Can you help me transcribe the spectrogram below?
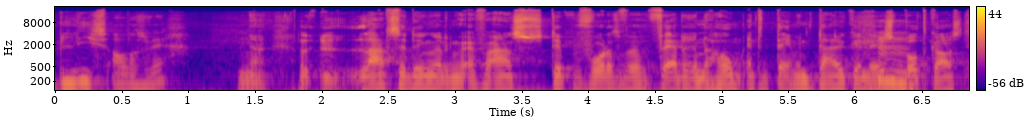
blies alles weg. Ja. Laatste ding wat ik nog even aanstippen voordat we verder in de home entertainment duiken in deze Mhm. podcast,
